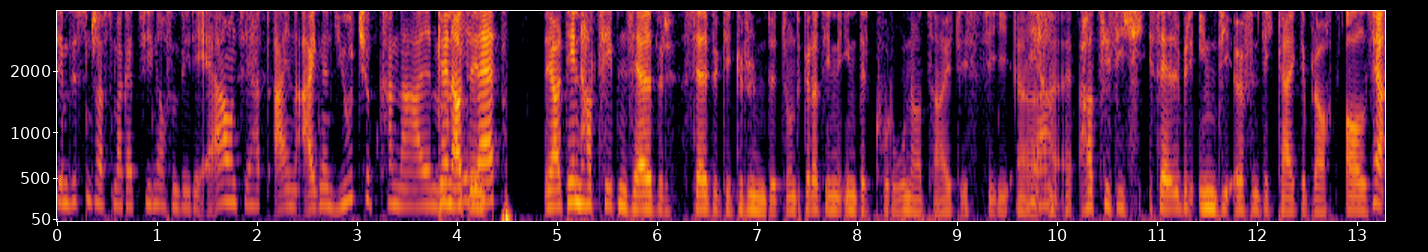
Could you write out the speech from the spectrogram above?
dem Wissenschaftsmagazin auf dem WDR und sie hat einen eigenen YouTube-Kanal, genau, MyLab. Den, ja, den hat sie eben selber, selber gegründet und gerade in, in der Corona-Zeit ist sie, äh, ja. äh, hat sie sich selber in die Öffentlichkeit gebracht als ja.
